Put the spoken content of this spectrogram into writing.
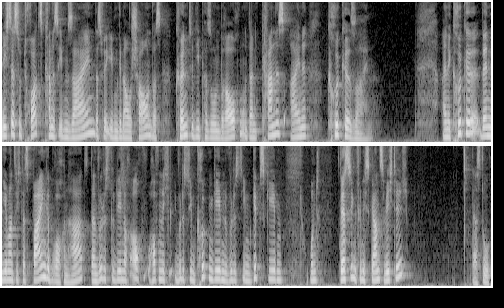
Nichtsdestotrotz kann es eben sein, dass wir eben genau schauen, was könnte die Person brauchen und dann kann es eine Krücke sein. Eine Krücke, wenn jemand sich das Bein gebrochen hat, dann würdest du den doch auch hoffentlich, würdest du ihm Krücken geben, du würdest ihm Gips geben und deswegen finde ich es ganz wichtig, dass du,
